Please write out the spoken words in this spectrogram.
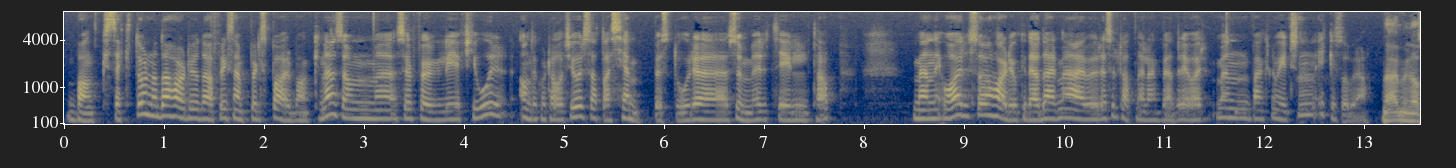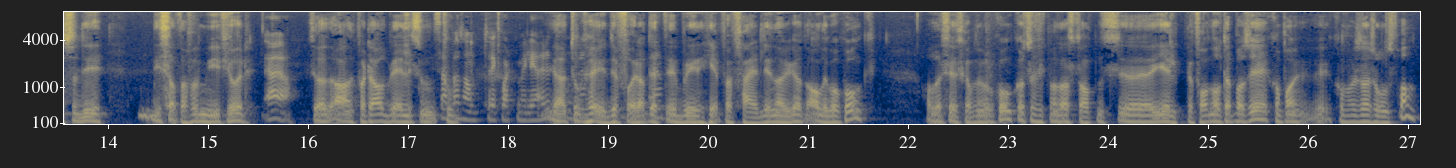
banksektoren, og da har du jo da f.eks. sparebankene, som eh, selvfølgelig i fjor, andre kvartal i fjor satte av kjempestore summer til tap men i år så har de jo ikke det, og dermed er jo resultatene langt bedre i år. Men Bank Norwegian ikke så bra. Nei, men altså de, de satte av for mye i fjor. Ja, ja. Så annet kvartal ble liksom satte sånn. Ja, tok høyde for at dette blir helt forferdelig i Norge, at alle går konk. Alle selskapene går konk. Og så fikk man da statens eh, hjelpefond, holdt jeg på å si, kompensasjonsfond,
